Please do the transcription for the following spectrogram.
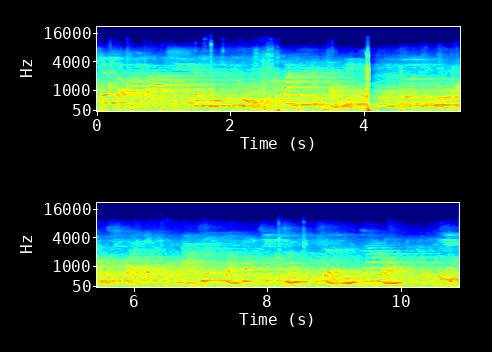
接着颁发青年女组冠军统一证券柯明珠黄希伟，亚军永丰金陈明雪于嘉荣，季军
